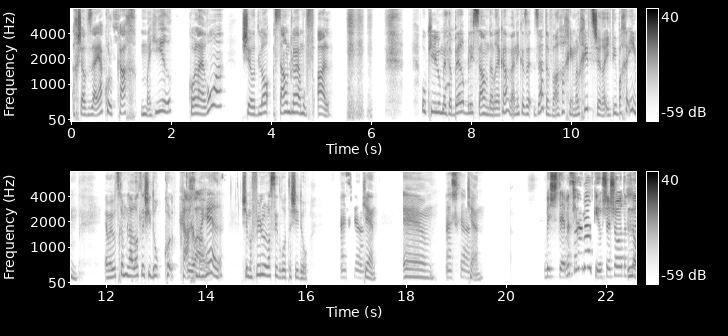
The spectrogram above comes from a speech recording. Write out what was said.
עכשיו זה היה כל כך מהיר, כל האירוע, שעוד לא, הסאונד לא היה מופעל. הוא כאילו מדבר בלי סאונד על רקע, ואני כזה, זה הדבר הכי מלחיץ שראיתי בחיים. הם היו צריכים לעלות לשידור כל כך וואו. מהר, שהם אפילו לא סידרו את השידור. אשכרה. כן. אמ, אשכרה. כן. ב-12 אמרת? כאילו שש שעות אחרי. לא,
